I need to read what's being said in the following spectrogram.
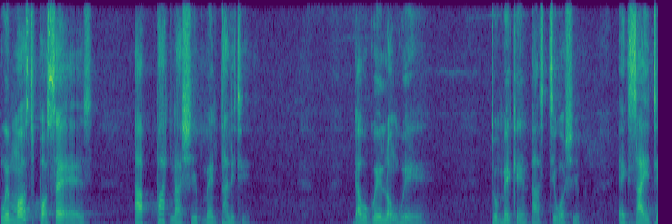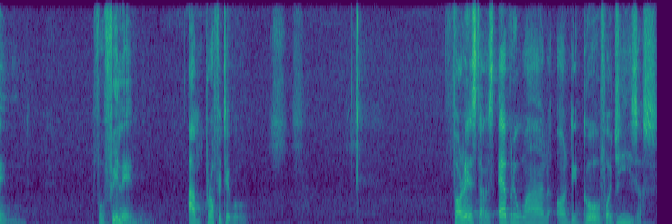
We must possess a partnership mentality that will go a long way to making our stewardship exciting, fulfilling, and profitable. For instance, everyone on the go for Jesus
